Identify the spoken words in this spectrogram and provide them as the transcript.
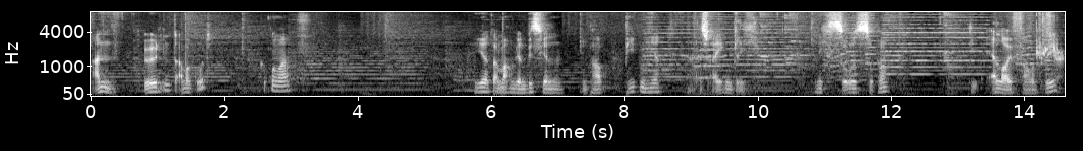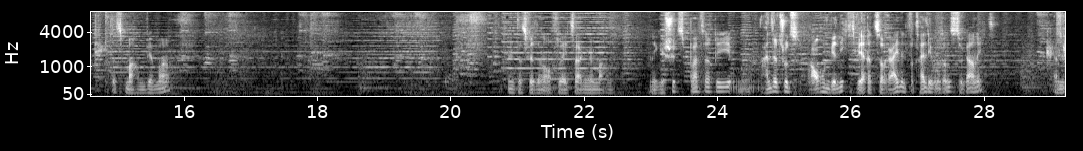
anödend, aber gut. Gucken wir mal. Hier, da machen wir ein bisschen, ein paar Piepen hier. Das ist eigentlich nicht so super. Die Alloy Foundry, das machen wir mal. Und dass wir dann auch vielleicht sagen, wir machen eine Geschützbatterie. Handelsschutz brauchen wir nicht, das wäre zur reinen Verteidigung sonst zu gar nichts. Ähm,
